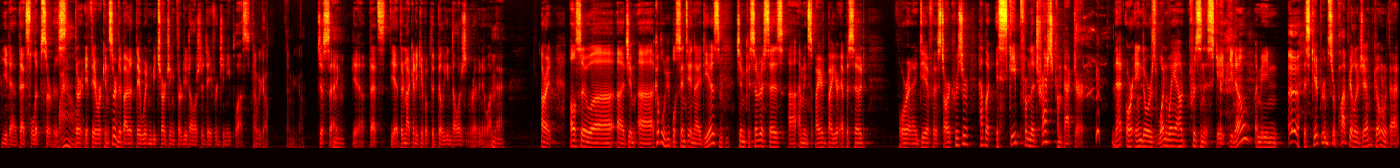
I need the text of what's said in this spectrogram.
You know, that's lip service. Wow. They're, if they were concerned about it, they wouldn't be charging thirty dollars a day for Genie Plus. there we go. There we go. Just saying. Yeah, that's yeah. They're not going to give up the billion dollars in revenue on Mm-hmm. that. All right. Also, uh, uh, Jim, uh, a couple of people sent in ideas. Mm-hmm. Jim Casota says, uh, "I'm inspired by your episode for an idea for the Star Cruiser. How about escape from the trash compactor? that or Andor's one way out prison escape. You know, I mean, escape rooms are popular. Jim, going with that.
